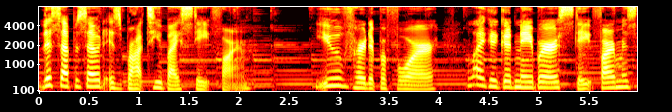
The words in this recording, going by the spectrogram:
This episode is brought to you by State Farm. You've heard it before. Like a good neighbor, State Farm is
